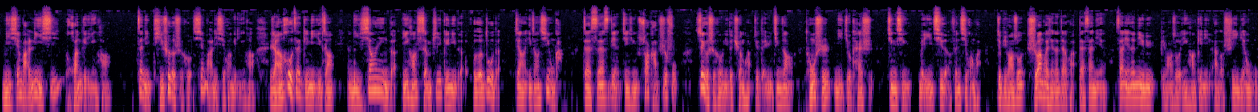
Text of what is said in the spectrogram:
你先把利息还给银行，在你提车的时候先把利息还给银行，然后再给你一张你相应的银行审批给你的额度的这样一张信用卡，在 4S 店进行刷卡支付。这个时候你的全款就等于进账了，同时你就开始进行每一期的分期还款。就比方说十万块钱的贷款贷三年，三年的利率，比方说银行给你按照十一点五，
